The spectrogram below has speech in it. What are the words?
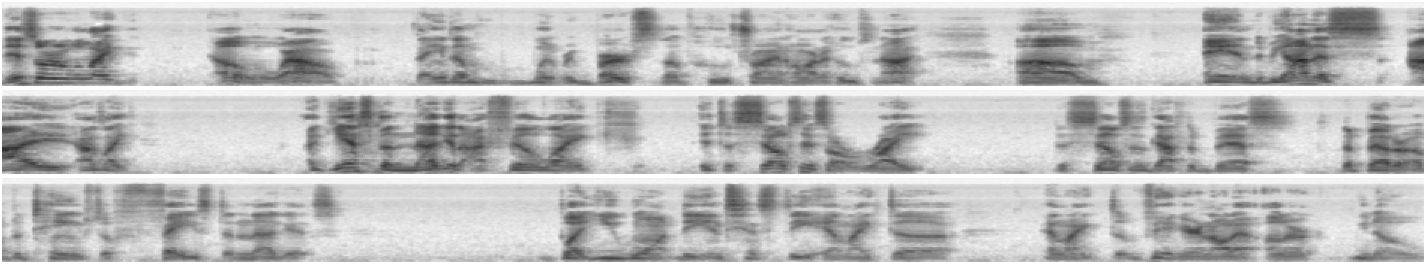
This sort of was like, oh wow, things went reverse of who's trying hard and who's not. Um, and to be honest, I I was like against the Nugget. I feel like if the Celtics are right, the Celtics got the best, the better of the teams to face the Nuggets. But you want the intensity and like the and like the vigor and all that other, you know,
